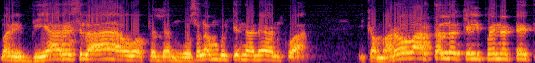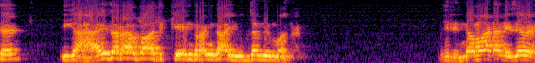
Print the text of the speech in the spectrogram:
మరి బీఆర్ఎస్లా ఒక పెద్ద ముసలం పుట్టిందనే అనుకోవాలి. ఇక మరో వార్తల్లోకి వెళ్ళిపోయినట్టయితే ఇక హైదరాబాద్ కేంద్రంగా యుద్ధ విమానాలు. మీరు ఇన్నమాట నిజమే.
